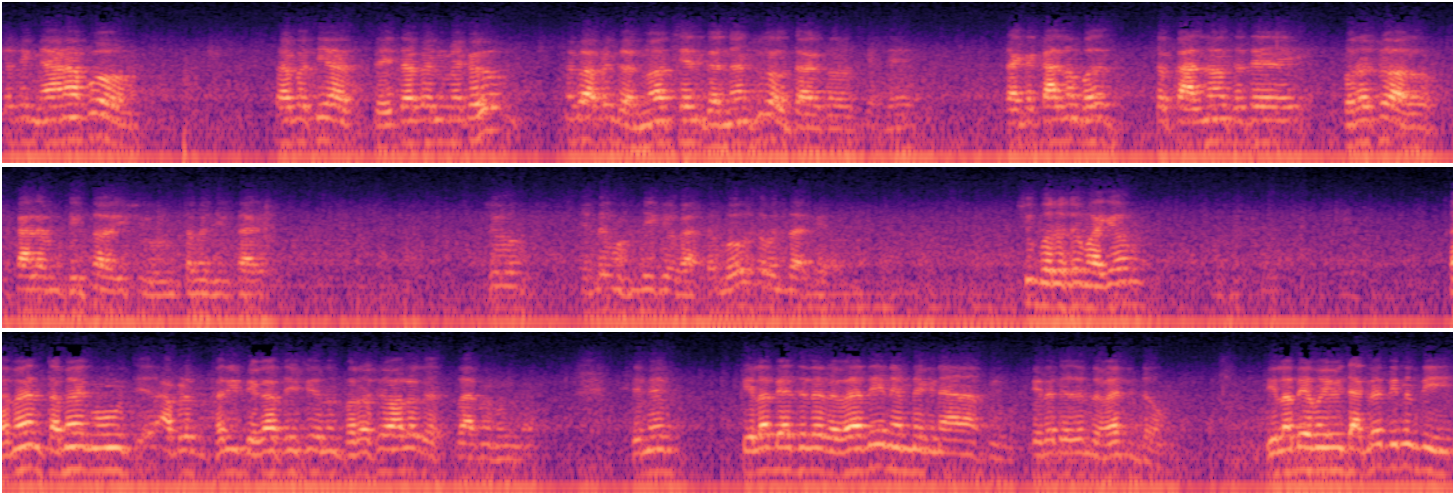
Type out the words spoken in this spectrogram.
કે જ્ઞાન આપો. ત્યાર પછી આ સહિતાબેન મેં કહ્યું, મેં આપણે ઘરના છે, ઘરના શું અવતાર કરો કારણ કે કાલનો તો કાલનો થતે ભરોસો આવો કાલે અમે જીવતા રહીશું તમે જીવતા રહે શું? એટલે હું સમજી ગયો બહુ સમજદાર કહેવાય. શું ભરોસો માગ્યો? તમે તમે હું આપણે ફરી ભેગા થઈશું ભરોસો આલો કે મેં પેલા બે જણ રવા દઈને એમને જ્ઞાન આપ્યું. પેલા બે જણ રવા દીધો પેલા બે એવી જાગૃતિ નથી.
